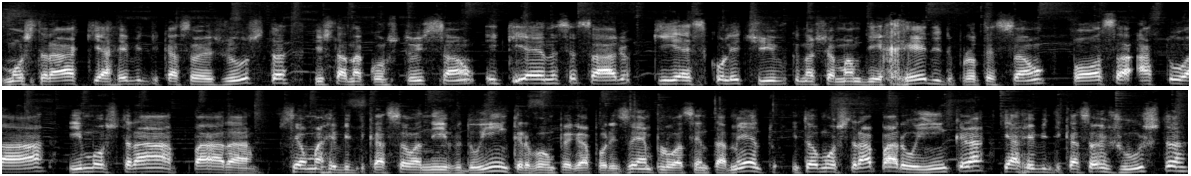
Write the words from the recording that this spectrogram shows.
mostrar que a reivindicação é justa, que está na Constituição e que é necessário que esse coletivo, que nós chamamos de rede de proteção, possa atuar e mostrar para se é uma reivindicação a nível do INCRA, vamos pegar, por exemplo, o assentamento, então mostrar para o INCRA que a reivindicação é justa,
